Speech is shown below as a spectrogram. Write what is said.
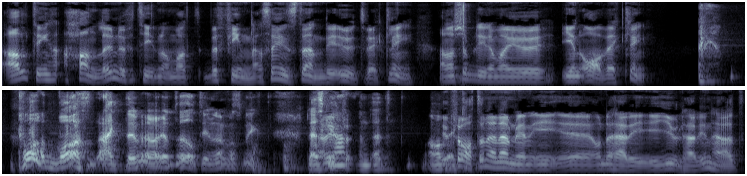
allting handlar ju nu för tiden om att befinna sig i en ständig utveckling. Annars så blir man ju i en avveckling. Bra, bra snack, det har jag inte hört innan, det var snyggt. Det ska Ja, jag använda. Vi pratade nämligen i, eh, om det här i, i julhelgen här att,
